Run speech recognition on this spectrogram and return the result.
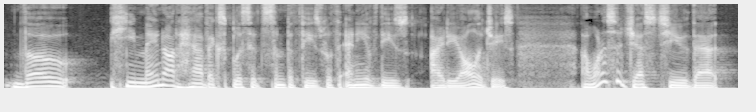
Though he may not have explicit sympathies with any of these ideologies, I want to suggest to you that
